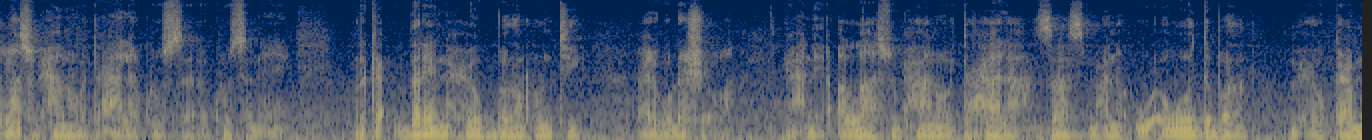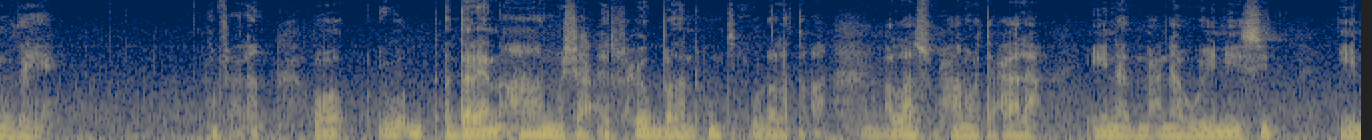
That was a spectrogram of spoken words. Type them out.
Allah subxaana wa tacaala kuu sa- kuu saneeyey marka dareen xoog badan runtii ay gu dhasho. Ah yani allah subxaana wa tacaala saas macnaha u awooda badan muxuu kaa mudan yahay. Ficlan oo igu dareen ahaan mashaacir xoog badan runtii igu dhalato ah. Allah subxaana wa tacaala inaad macnaha weyneysid in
